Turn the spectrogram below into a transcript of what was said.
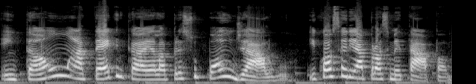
Então, a técnica ela pressupõe um diálogo. E qual seria a próxima etapa?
